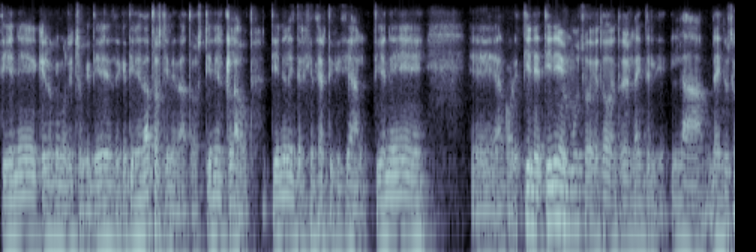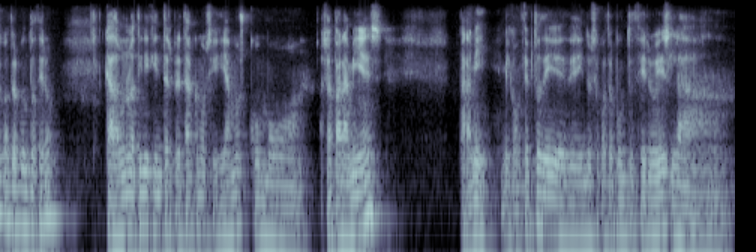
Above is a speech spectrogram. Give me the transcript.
tiene, que es lo que hemos dicho, que tiene, que tiene datos, tiene datos, tiene el cloud, tiene la inteligencia artificial, tiene eh, tiene, tiene mucho de todo. Entonces, la, la, industria 4.0, cada uno lo tiene que interpretar como si diríamos como. O sea, para mí es. Para mí, mi concepto de, industria 4.0 es la,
